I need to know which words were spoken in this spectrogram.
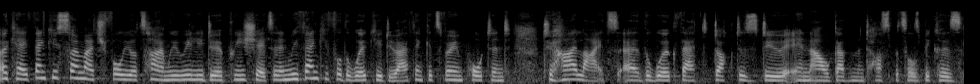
Okay, thank you so much for your time. We really do appreciate it. And we thank you for the work you do. I think it's very important to highlight uh, the work that doctors do in our government hospitals because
